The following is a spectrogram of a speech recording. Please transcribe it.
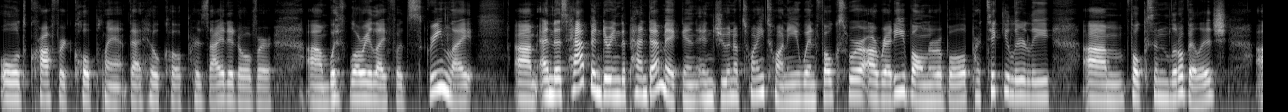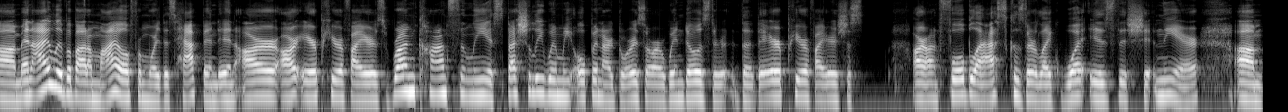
old Crawford coal plant that Hilco presided over um, with Lori Lightfoot's Greenlight. Um, and this happened during the pandemic in, in June of 2020 when folks were already vulnerable, particularly um, folks in Little Village. Um, and I live about a mile from where this happened, and our, our air purifiers run constantly, especially when we open our doors or our windows. The, the air purifiers just are on full blast because they're like, what is this shit in the air? Um,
